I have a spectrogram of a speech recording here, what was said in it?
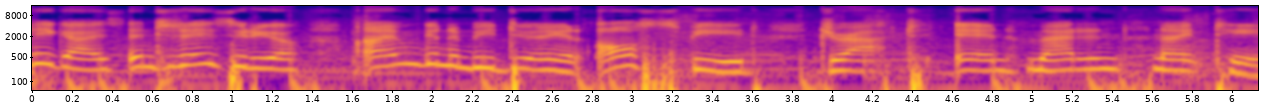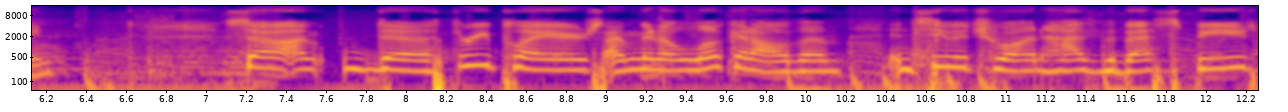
Hey guys, in today's video, I'm going to be doing an all-speed draft in Madden 19. So I'm the three players, I'm going to look at all of them and see which one has the best speed,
